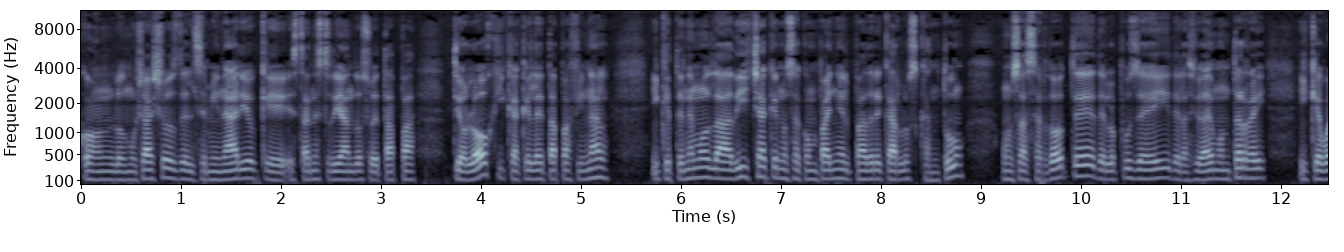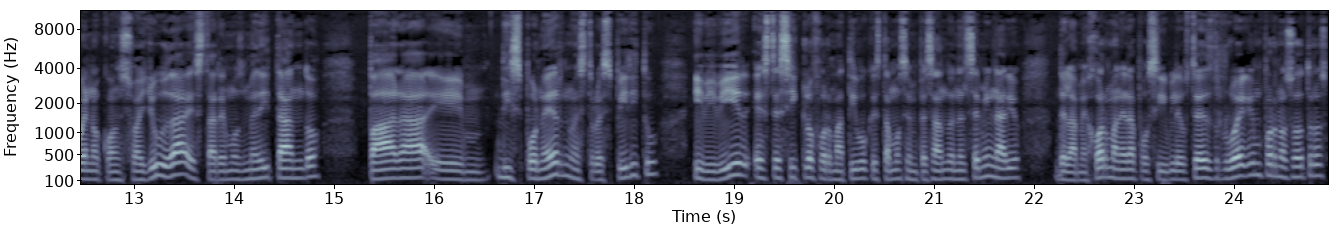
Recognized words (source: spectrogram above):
con los muchachos del seminario que están estudiando su etapa teológica, que es la etapa final, y que tenemos la dicha que nos acompaña el padre Carlos Cantú, un sacerdote del Opus Dei de la ciudad de Monterrey, y que bueno, con su ayuda estaremos meditando para em, disponer nuestro espíritu y vivir este ciclo formativo que estamos empezando en el seminario de la mejor manera posible. Ustedes rueguen por nosotros,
